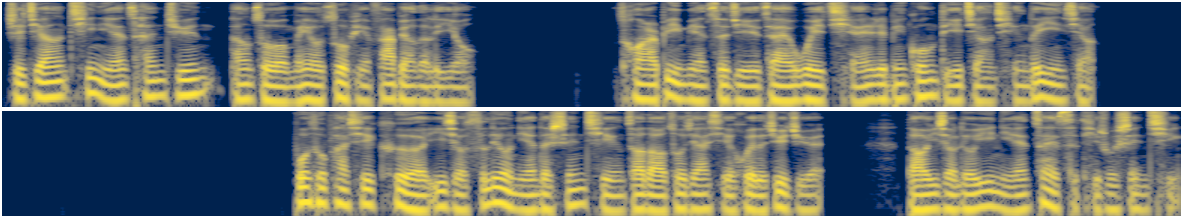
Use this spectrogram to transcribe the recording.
只将七年参军当作没有作品发表的理由，从而避免自己在为前人民公敌讲情的印象。波图帕切克1946年的申请遭到作家协会的拒绝，到1961年再次提出申请，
